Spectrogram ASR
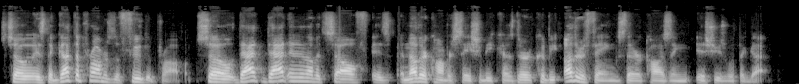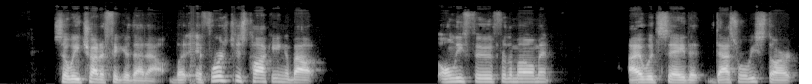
So is the gut the problem? Is the food the problem? So that that in and of itself is another conversation because there could be other things that are causing issues with the gut. So we try to figure that out. But if we're just talking about only food for the moment, I would say that that's where we start.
